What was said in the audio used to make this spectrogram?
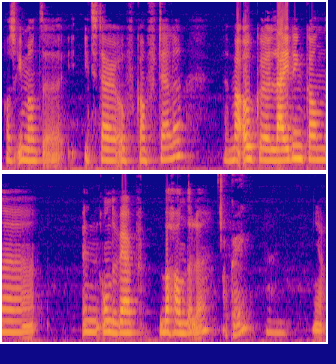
Als iemand eh, iets daarover kan vertellen. Eh, maar ook eh, leiding kan eh, een onderwerp behandelen. Oké. Ja,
